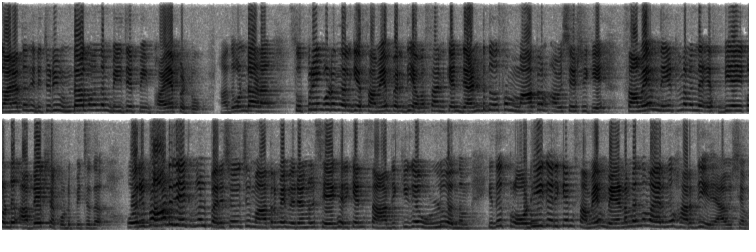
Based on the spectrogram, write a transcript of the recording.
കനത്ത തിരിച്ചടി ഉണ്ടാകുമെന്നും ബി ജെ പി ഭയപ്പെട്ടു. അതുകൊണ്ടാണ് സുപ്രീം കോടതി നൽകിയ സമയപരിധി അവസാനിക്കാൻ രണ്ട് ദിവസം മാത്രം അവശേഷിക്കെ സമയം നീട്ടണമെന്ന് എസ് ബി ഐ കൊണ്ട് അപേക്ഷ കൊടുപ്പിച്ചത്. ഒരുപാട് രേഖകൾ പരിശോധിച്ച് മാത്രമേ വിവരങ്ങൾ ശേഖരിക്കാൻ സാധിക്കുകയുള്ളൂ ഇത് ക്രോഡീകരിക്കാൻ സമയം വേണമെന്നുമായിരുന്നു ഹർജിയിലെ ആവശ്യം.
